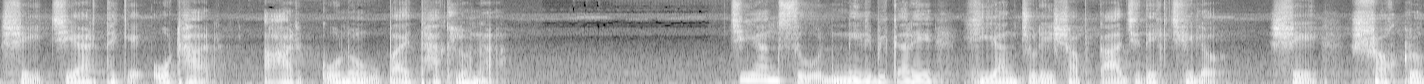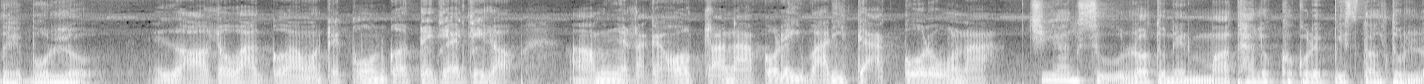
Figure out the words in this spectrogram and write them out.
সেই চেয়ার থেকে ওঠার আর কোনো উপায় থাকল না। চিয়াংসু নির্বিকারে হিয়াংচুর সব কাজ দেখছিল। সে সক্রোধে বলল হতভাগ্য আমাকে কোন করতে চেয়েছিল। আমি এটাকে হত্যা না করেই বাড়ি ত্যাগ করব না। চিয়াংসু রতনের মাথা লক্ষ্য করে পিস্তল তুলল।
